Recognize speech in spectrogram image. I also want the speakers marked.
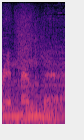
Speaker 1: remember.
